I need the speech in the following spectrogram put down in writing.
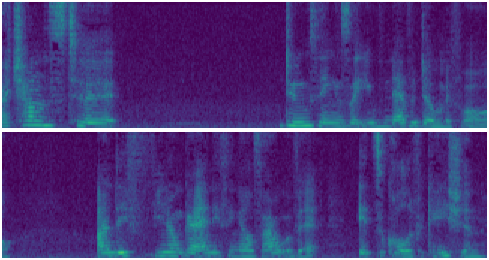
A chance to do things that you've never done before And if you don't get anything else out of it, it's a qualification.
